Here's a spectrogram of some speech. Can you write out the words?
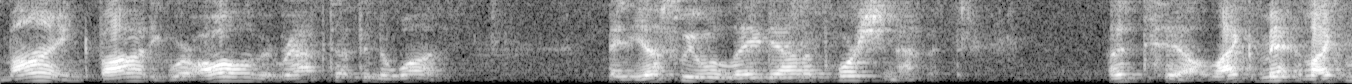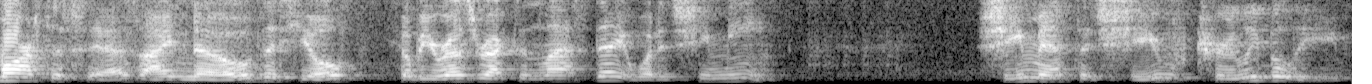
mind, body. We're all of it wrapped up into one. And yes, we will lay down a portion of it until like like Martha says, I know that he'll he'll be resurrected in the last day. What did she mean? She meant that she truly believed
